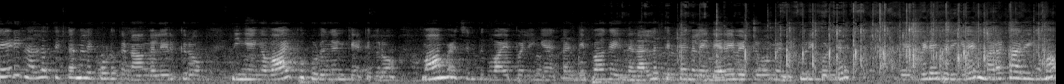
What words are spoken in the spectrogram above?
தேடி நல்ல திட்டங்களை கொடுக்க நாங்கள் இருக்கிறோம். நீங்க எங்க வாய்ப்பு கொடுங்கன்னு கேட்டுக்கிறோம். மாம்பழச்சனத்துக்கு வாய்ப்பு இல்லைங்க. கண்டிப்பாக இந்த நல்ல திட்டங்களை நிறைவேற்றுவோம் என்று கூறிக்கொண்டு விடைபெறுகிறேன். மறக்காதீங்கம்மா.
